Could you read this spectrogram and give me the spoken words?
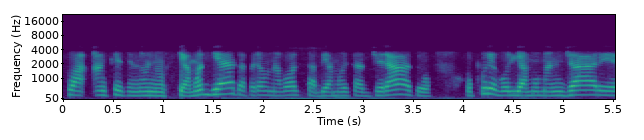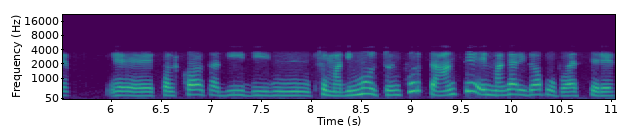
qua, anche se noi non stiamo a dieta, però una volta abbiamo esagerato, oppure vogliamo mangiare eh, qualcosa di, di, insomma, di molto importante e magari dopo può essere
